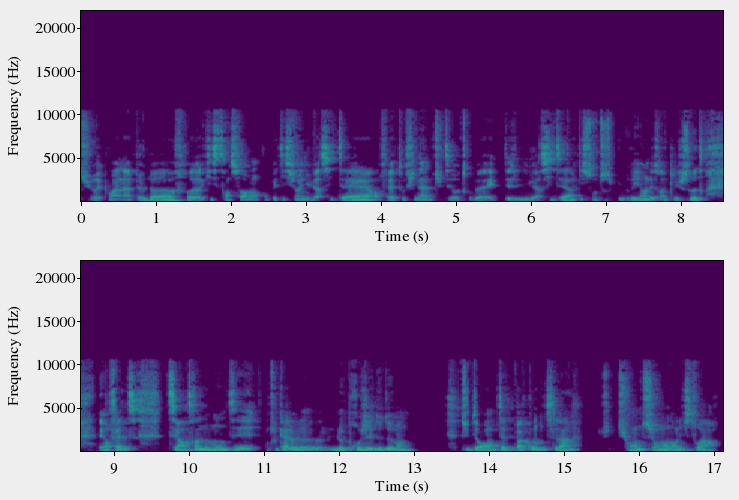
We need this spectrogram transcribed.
tu réponds à un appel d'offres qui se transforme en compétition universitaire. En fait, au final, tu t'es retrouvé avec des universitaires qui sont tous plus brillants les uns que les autres et en fait, c'est en train de monter, en tout cas, le, projet de demain. Tu te rends peut-être pas compte, là, tu, rentres sûrement dans l'histoire.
